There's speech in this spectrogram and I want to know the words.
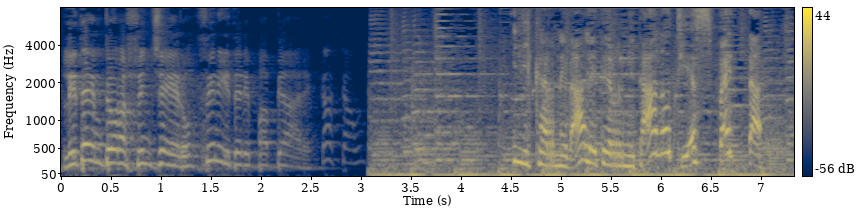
Le tempi ora sincero, finite di babbiare. Il carnevale termitano ti aspetta!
